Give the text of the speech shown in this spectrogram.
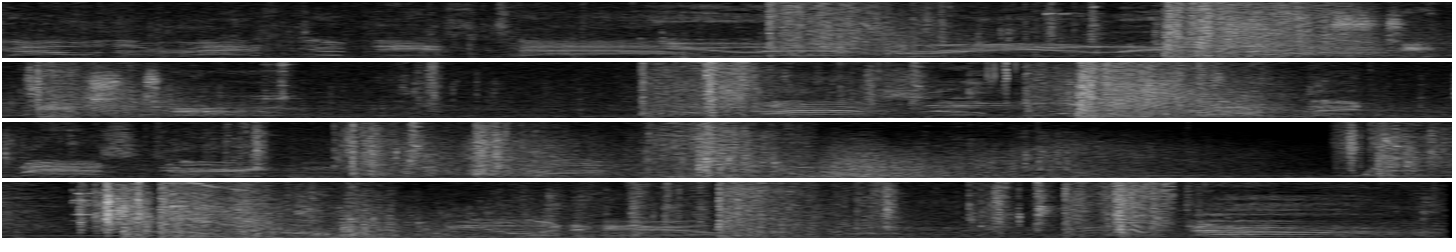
show the rest of this town! You have really lost it this time. Someone stop that bastard! Stop! You in hell! Ah,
